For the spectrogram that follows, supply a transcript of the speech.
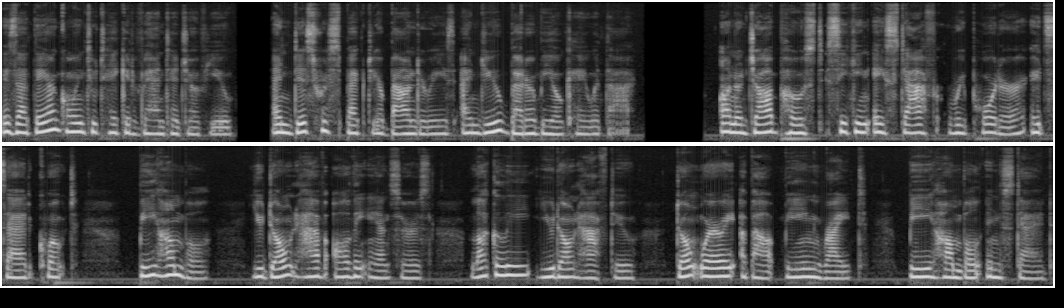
is that they are going to take advantage of you and disrespect your boundaries, and you better be okay with that. On a job post seeking a staff reporter, it said, quote, Be humble. You don't have all the answers. Luckily, you don't have to. Don't worry about being right. Be humble instead.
